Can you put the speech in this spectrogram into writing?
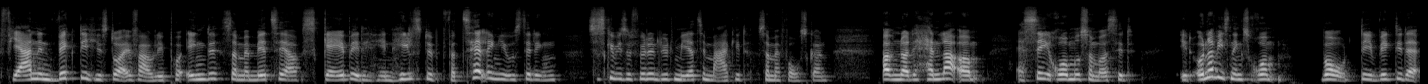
fjerne en vigtig historiefaglig pointe, som er med til at skabe et, en helt støbt fortælling i udstillingen, så skal vi selvfølgelig lytte mere til Margit, som er forskeren. Og når det handler om at se rummet som også et, et undervisningsrum, hvor det er vigtigt, at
